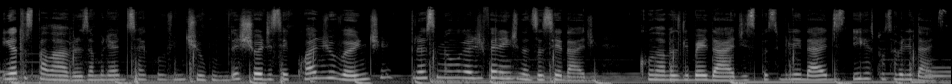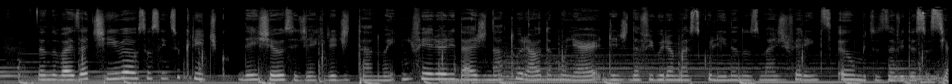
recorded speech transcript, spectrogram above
Em outras palavras, a mulher do século XXI deixou de ser coadjuvante para assumir um lugar diferente na sociedade, com novas liberdades, possibilidades e responsabilidades, dando voz ativa ao seu senso crítico. Deixou-se de acreditar numa inferioridade natural da mulher diante da figura masculina nos mais diferentes âmbitos da vida social.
